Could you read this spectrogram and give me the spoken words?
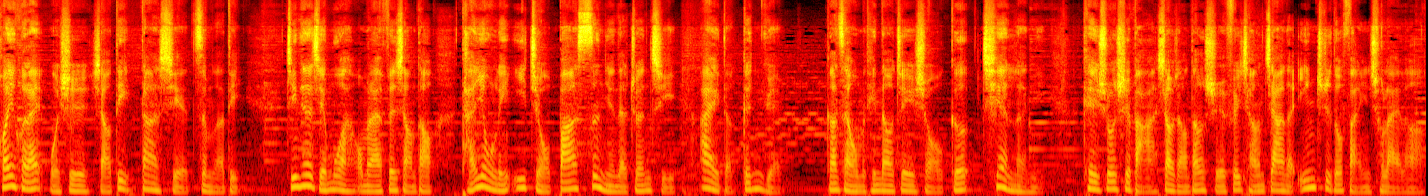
欢迎回来，我是小弟，大写字母的弟。今天的节目啊，我们来分享到谭咏麟1984年的专辑《爱的根源》。刚才我们听到这一首歌《欠了你》，可以说是把校长当时非常佳的音质都反映出来了。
